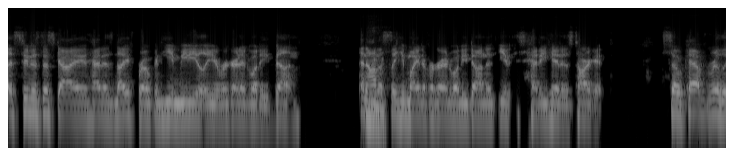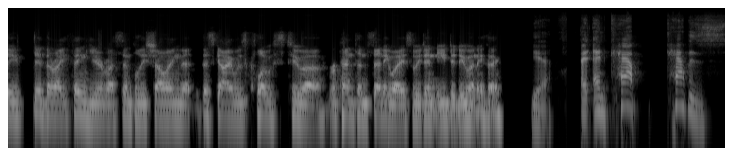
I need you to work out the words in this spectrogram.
As soon as this guy had his knife broken, he immediately regretted what he'd done. And Mhm. honestly, he might have regretted what he'd done had he hit his target. So Cap really did the right thing here by simply showing that this guy was close to uh, repentance anyway, so he didn't need to do anything. yeah and, and cap cap is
